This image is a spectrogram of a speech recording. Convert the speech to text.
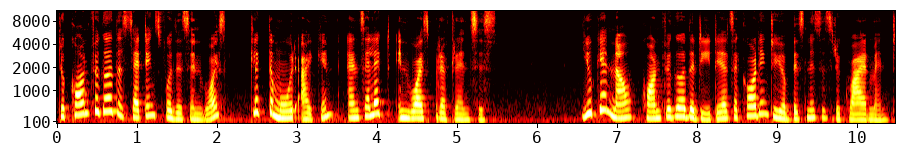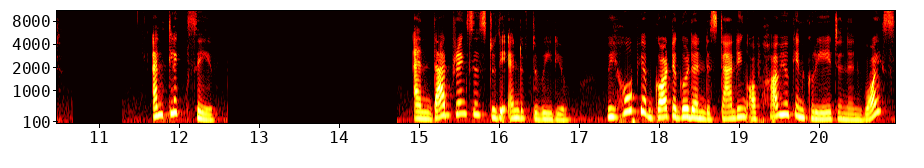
To configure the settings for this invoice, click the More icon and select Invoice Preferences. You can now configure the details according to your business's requirement. And click Save. And that brings us to the end of the video. We hope you've got a good understanding of how you can create an invoice.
